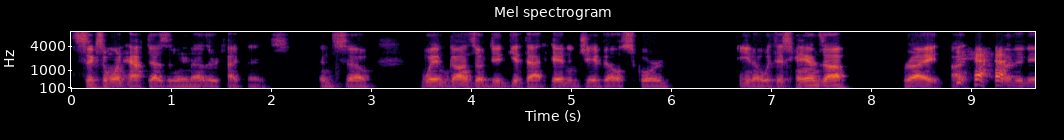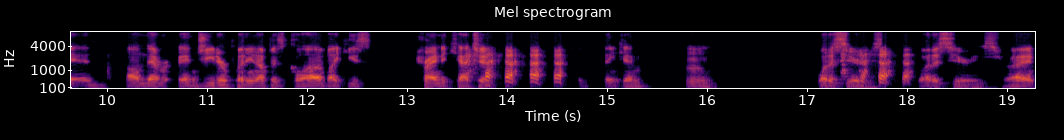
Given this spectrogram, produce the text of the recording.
six and one, half dozen and other type things. And so when Gonzo did get that hit and Jay Bell scored, you know, with his hands up, right, yeah. running in, I'll never, and Jeter putting up his glove like he's trying to catch it, thinking, hmm, what a series. what a series, right?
